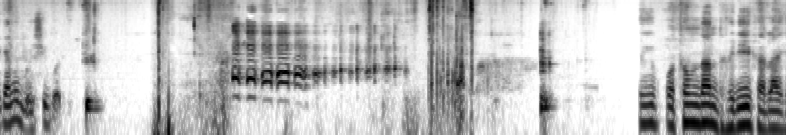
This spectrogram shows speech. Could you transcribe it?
এখানে বসি পড়ি। প্রথম দান ধরিয়ে ফেলাই।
